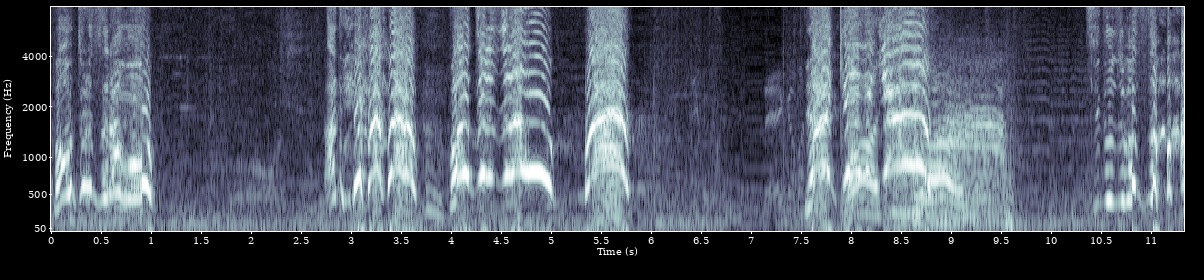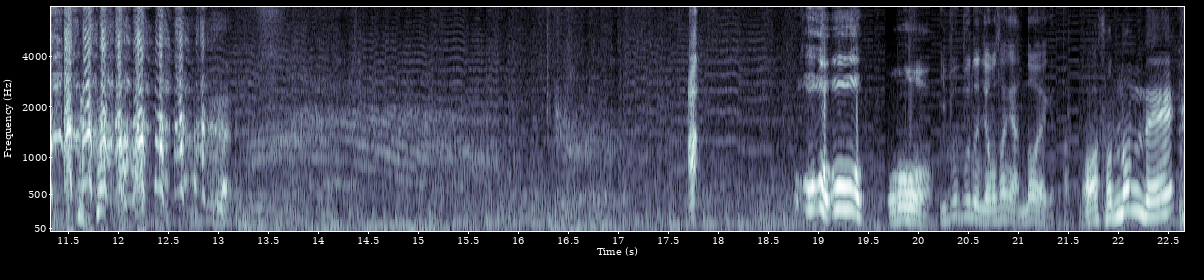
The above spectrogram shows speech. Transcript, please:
바운트를 쓰라고! 아니 바운트를 쓰라고! 아! 야 개새끼야! 지 오오오 오 이 부분은 영상에 안 넣어야겠다 와선 넘네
